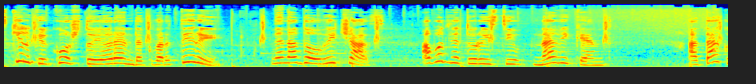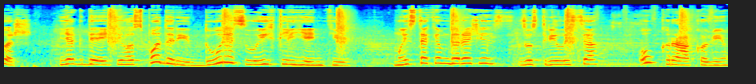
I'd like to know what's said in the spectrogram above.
скільки коштує оренда квартири не на довгий час або для туристів на вікенд. А також як деякі господарі дурять своїх клієнтів. Ми з таким, до речі, зустрілися у Кракові.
